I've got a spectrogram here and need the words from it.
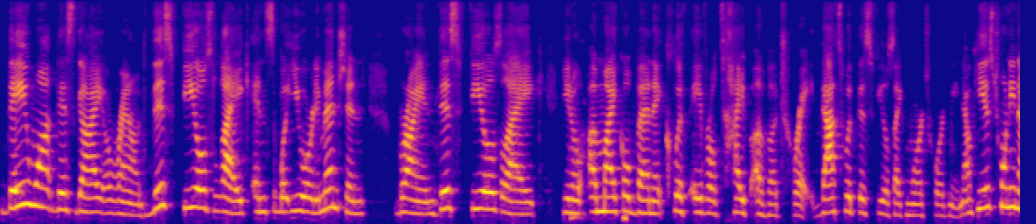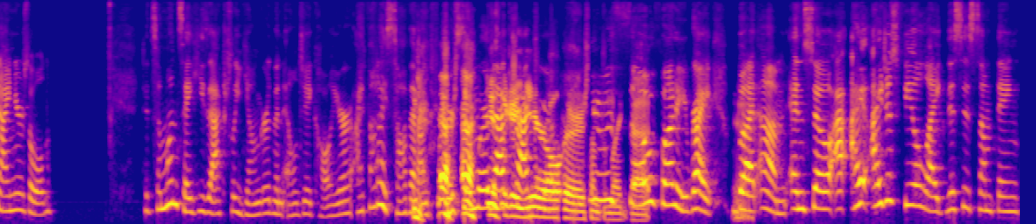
they want this guy around. This feels like, and what you already mentioned, Brian, this feels like you know, a Michael Bennett, Cliff Avril type of a trade. That's what this feels like more toward me. Now, he is 29 years old. Did someone say he's actually younger than LJ Collier? I thought I saw that on Twitter somewhere. He's that like a year older or It something was like so that. funny, right? Yeah. But um, and so I, I I just feel like this is something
